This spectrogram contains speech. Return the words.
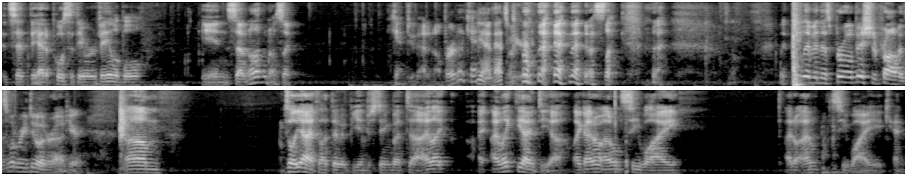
it said they had a post that they were available in 7-Eleven. I was like, you can't do that in Alberta, can Yeah, you? that's weird. and then I was like, like, we live in this prohibition province. What are we doing around here? Um, so yeah, I thought that would be interesting, but uh, I like I, I like the idea. Like I don't I don't see why I don't I don't see why it can't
